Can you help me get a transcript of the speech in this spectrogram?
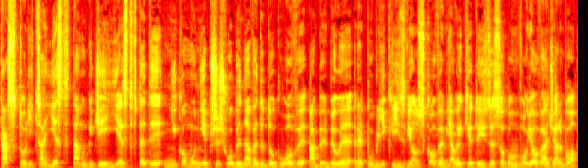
ta stolica jest tam, gdzie jest. Wtedy nikomu nie przyszłoby nawet do głowy, aby były republiki związkowe miały kiedyś ze sobą wojować albo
